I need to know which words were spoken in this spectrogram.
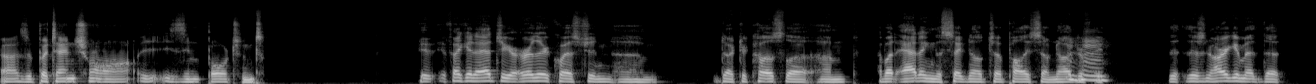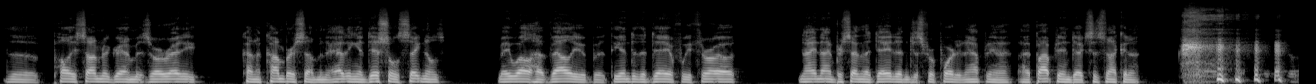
uh, the potential is important. If I could add to your earlier question, um, Dr. Khosla, um, about adding the signal to polysomnography, mm-hmm. There's an argument that the polysomnogram is already kind of cumbersome and adding additional signals may well have value. But at the end of the day, if we throw out 99% of the data and just report an apnea hypopnea index, it's not going to.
